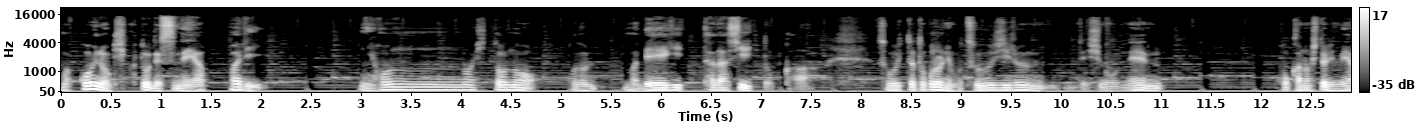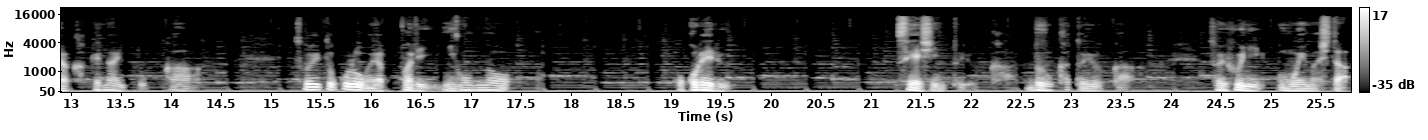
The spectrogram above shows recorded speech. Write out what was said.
まあ、こういうのを聞くとですね、やっぱり日本の人のこの、まあ、礼儀正しいとか、そういったところにも通じるんでしょうね。他の人に迷惑かけないとか、そういうところがやっぱり日本の誇れる精神というか文化というかそういうふうに思いました。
